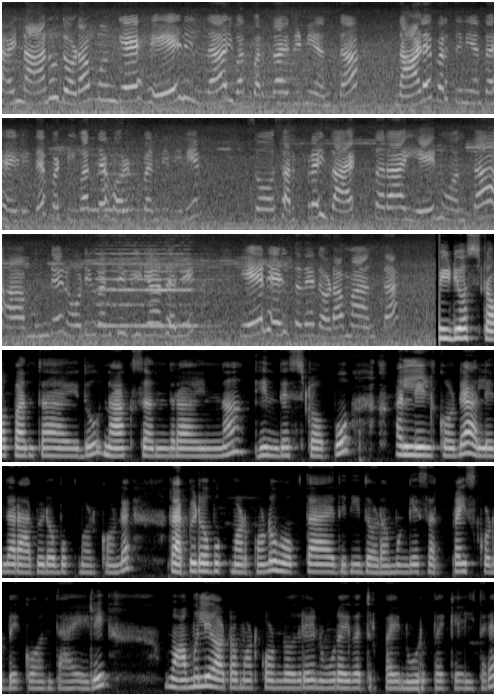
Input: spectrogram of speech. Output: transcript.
ಆ್ಯಂಡ್ ನಾನು ದೊಡ್ಡಮ್ಮಂಗೆ ಹೇಳಿಲ್ಲ ಇವತ್ತು ಬರ್ತಾ ಇದ್ದೀನಿ ಅಂತ. ನಾಳೆ ಬರ್ತೀನಿ ಅಂತ ಹೇಳಿದ್ದೆ ಬಟ್ ಇವತ್ತೇ ಹೊರಟು ಬಂದಿದ್ದೀನಿ. ಸೊ ಸರ್ಪ್ರೈಸ್ ಆಗ್ತಾರ ಏನು ಅಂತ ಮುಂದೆ ಮುಂದೆ ನೋಡಿವಂತಿ ವಿಡಿಯೋದಲ್ಲಿ. ಏನು ಹೇಳ್ತದೆ ದೊಡಮ್ಮ ಅಂತ. ವಿಡಿಯೋ ಸ್ಟಾಪ್ ಅಂತ ಇದು, ನಾಗಸಂದ್ರ ಇನ್ನ ಹಿಂದೆ ಸ್ಟಾಪು. ಅಲ್ಲಿ ಇಳ್ಕೊಂಡೆ, ಅಲ್ಲಿಂದ ರ್ಯಾಪಿಡೋ ಬುಕ್ ಮಾಡಿಕೊಂಡೆ. ರ್ಯಾಪಿಡೋ ಬುಕ್ ಮಾಡಿಕೊಂಡು ಹೋಗ್ತಾ ಇದ್ದೀನಿ ದೊಡ್ಡಮ್ಮಂಗೆ ಸರ್ಪ್ರೈಸ್ ಕೊಡಬೇಕು ಅಂತ ಹೇಳಿ. ಮಾಮೂಲಿ ಆಟೋ ಮಾಡ್ಕೊಂಡು ಹೋದರೆ ನೂರೈವತ್ತು ರೂಪಾಯಿ, ನೂರು ರೂಪಾಯಿ ಕೇಳ್ತಾರೆ.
